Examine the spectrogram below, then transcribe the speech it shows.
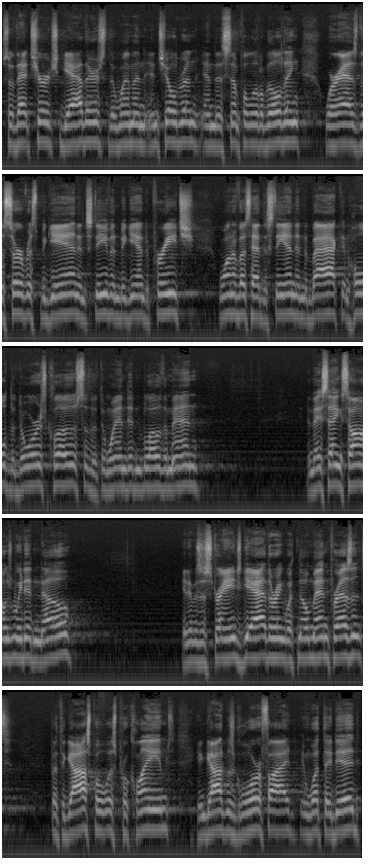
So that church gathers the women and children in this simple little building. Whereas the service began and Stephen began to preach, one of us had to stand in the back and hold the doors closed so that the wind didn't blow them in. And they sang songs we didn't know. And it was a strange gathering with no men present, but the gospel was proclaimed and God was glorified in what they did.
